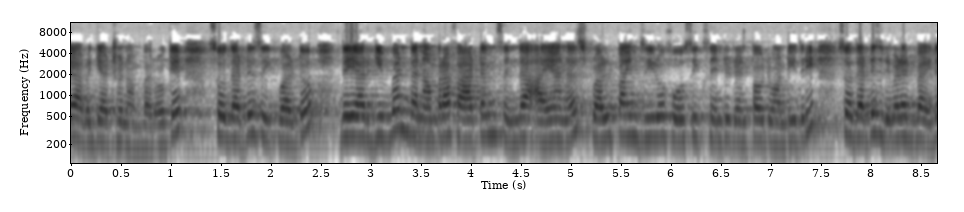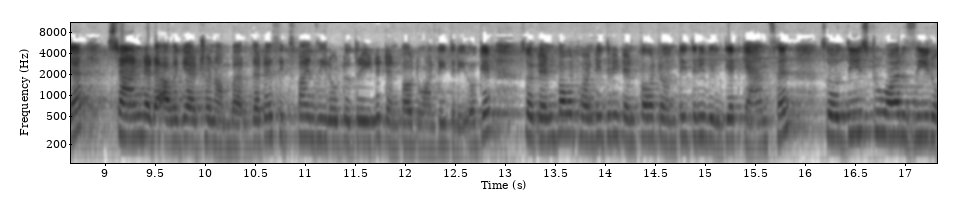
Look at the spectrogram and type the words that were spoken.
the Avogadro number okay? So that is equal to they are given the number of atoms in the ion as 12.046 into 10 power 23 so that is divided by the standard Avogadro number. That is 6.023 into 10 power 23 okay? So 10 power 23 10 power 23 will get cancelled. So these two are 0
